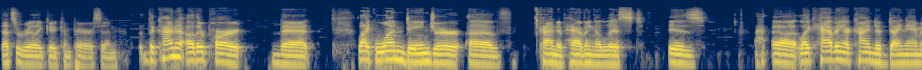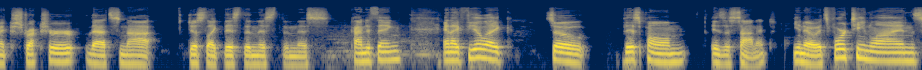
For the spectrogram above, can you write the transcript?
That's a really good comparison. The kind of other part that, like, one danger of kind of having a list is uh, like having a kind of dynamic structure that's not just like this, then this, then this kind of thing. And I feel like, so this poem is a sonnet. You know, it's 14 lines,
